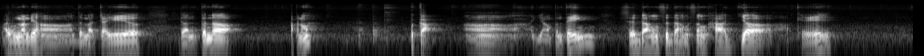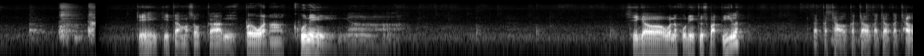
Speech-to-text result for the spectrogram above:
Adunan dia. Ha, tenda cair dan tenda apa nama? Pekap. Ah, yang penting sedang-sedang sengaja. Okey. Okey, kita masukkan pewarna kuning. Ah. Sehingga warna kuning itu sebatilah. Kita kacau, kacau, kacau, kacau.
